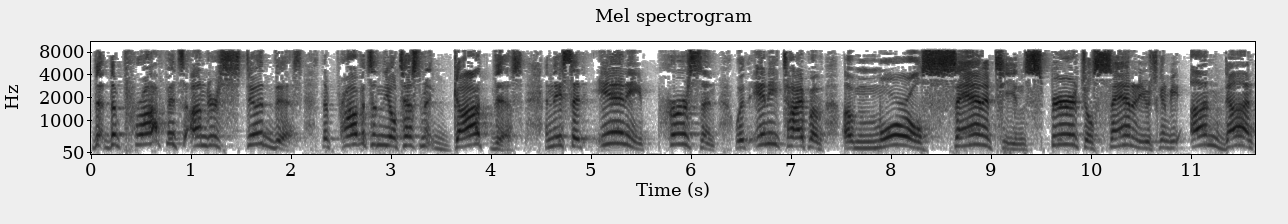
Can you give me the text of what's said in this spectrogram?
The, the, prophets understood this. The prophets in the Old Testament got this. And they said any person with any type of, of moral sanity and spiritual sanity was going to be undone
